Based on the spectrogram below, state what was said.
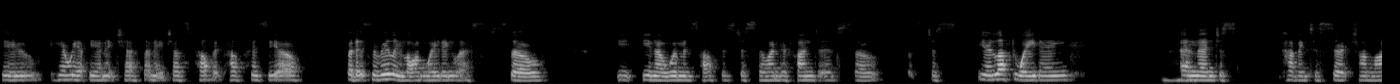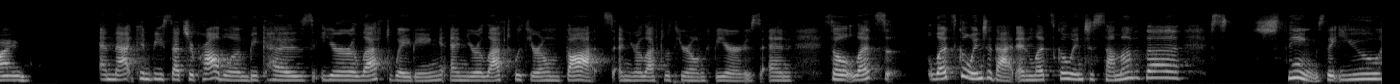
to here we have the nhs nhs pelvic health physio but it's a really long waiting list. So you, you know women's health is just so underfunded so it's just you're left waiting mm-hmm. and then just having to search online and that can be such a problem because you're left waiting and you're left with your own thoughts and you're left with your own fears. And so let's let's go into that and let's go into some of the things that you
